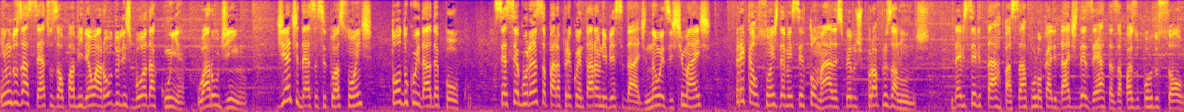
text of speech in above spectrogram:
em um dos acessos ao pavilhão Haroldo Lisboa da Cunha, o Haroldinho. Diante dessas situações, todo cuidado é pouco. Se a segurança para frequentar a universidade não existe mais, precauções devem ser tomadas pelos próprios alunos. Deve-se evitar passar por localidades desertas após o pôr do sol,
